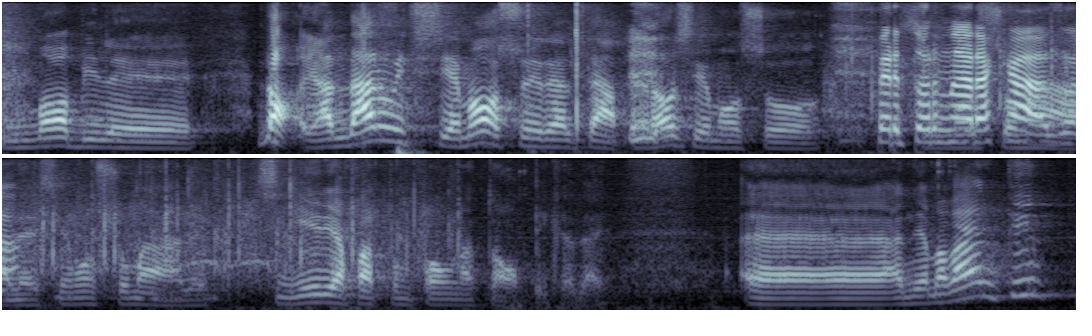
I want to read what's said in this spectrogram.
immobile, no, Andanovic si è mosso in realtà, però si è mosso... Per si è tornare a mosso casa? male, si è mosso male. Sì, ieri ha fatto un po' una topica, dai. Eh, andiamo avanti.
